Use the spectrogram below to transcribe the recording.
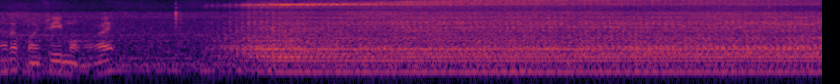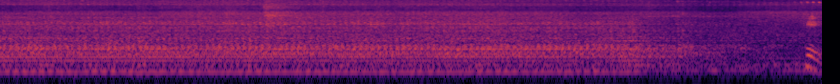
Another point three more, alright? Okay,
